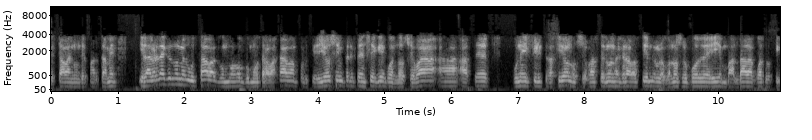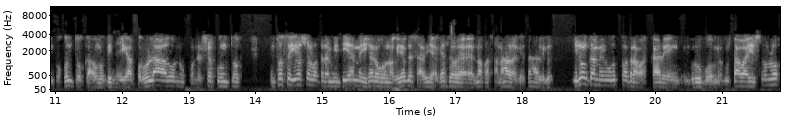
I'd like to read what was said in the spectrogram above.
estaba en un departamento. Y la verdad que no me gustaba cómo, cómo trabajaban, porque yo siempre pensé que cuando se va a hacer una infiltración o se va a hacer una grabación, lo que no se puede ir en bandada cuatro o cinco juntos, cada uno tiene que llegar por un lado, no ponerse juntos. Entonces yo se lo transmitía y me dijeron, bueno, que yo que sabía, que eso eh, no pasa nada, que tal. Y nunca me gustó trabajar en grupo, me gustaba ir solo,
